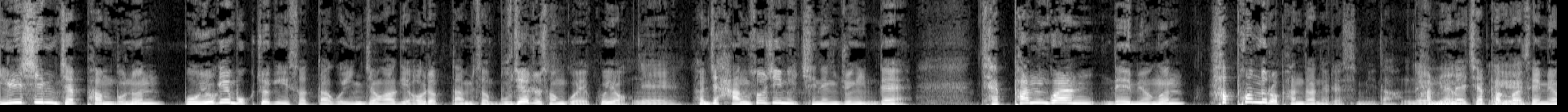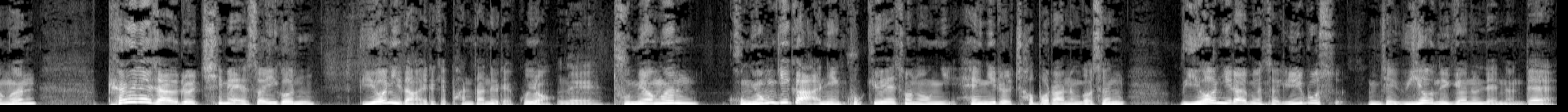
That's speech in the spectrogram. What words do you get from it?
1심 재판부는 모욕의 목적이 있었다고 인정하기 어렵다면서 무죄를 선고했고요. 네. 현재 항소심이 진행 중인데 재판관 4명은 합헌으로 판단을 했습니다. 4명. 반면에 재판관 네. 3명은 표현의 자유를 침해해서 이건 위헌이다 이렇게 판단을 했고요. 네. 2명은 공용기가 아닌 국기 훼손 행위를 처벌하는 것은 위헌이라면서 일부 이제 위헌 의견을 냈는데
